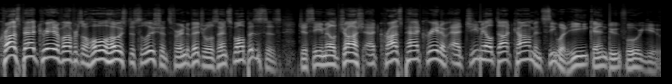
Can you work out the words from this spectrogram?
CrossPad Creative offers a whole host of solutions for individuals and small businesses. Just email Josh at crosspadcreative at gmail.com and see what he can do for you.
